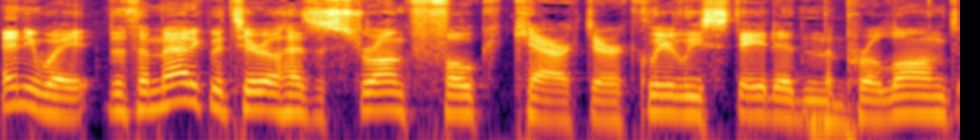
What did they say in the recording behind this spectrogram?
Anyway, the thematic material has a strong folk character, clearly stated in the prolonged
